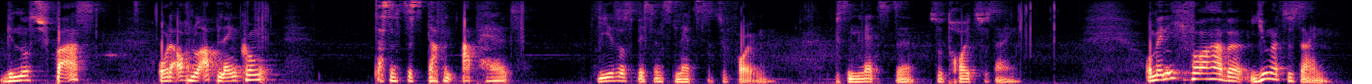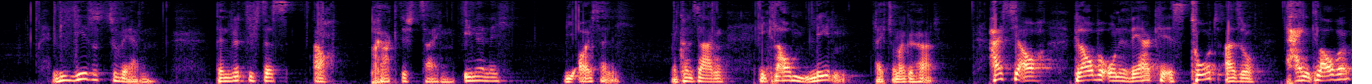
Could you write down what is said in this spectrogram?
Genuss, Spaß oder auch nur Ablenkung, dass uns das davon abhält, Jesus bis ins Letzte zu folgen, bis ins Letzte so treu zu sein. Und wenn ich vorhabe, Jünger zu sein, wie Jesus zu werden, dann wird sich das auch praktisch zeigen, innerlich wie äußerlich. Man könnte sagen, den Glauben leben, vielleicht schon mal gehört. Heißt ja auch, Glaube ohne Werke ist tot, also kein Glaube.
